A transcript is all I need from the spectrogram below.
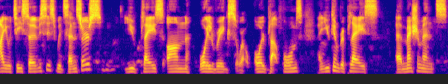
IoT services with sensors mm-hmm. you place on oil rigs or oil platforms, and you can replace uh, measurements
